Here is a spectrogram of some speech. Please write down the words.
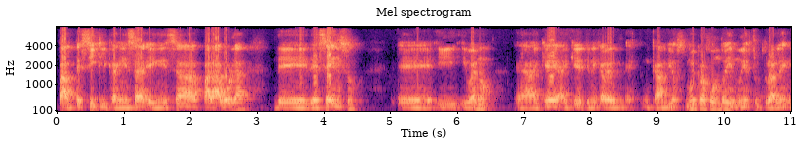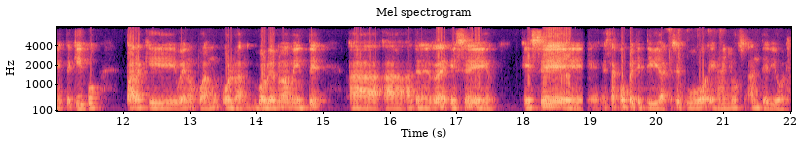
parte cíclica, en esa, en esa parábola de descenso eh, y, bueno, eh, hay que, hay que, tiene que haber eh, cambios muy profundos y muy estructurales en este equipo para que, bueno, podamos volver, volver nuevamente a, tener ese, ese, esa competitividad que se tuvo en años anteriores.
